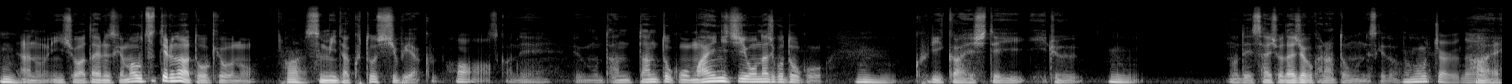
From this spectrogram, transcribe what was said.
うん。あの印象を与えるんですけど、まあ、映ってるのは東京のはい。墨田区と渋谷区はですかねでも淡々とこう毎日同じことをこう繰り返しているうんので最初大丈夫かなと思うんですけど、思っちゃうよねはい、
